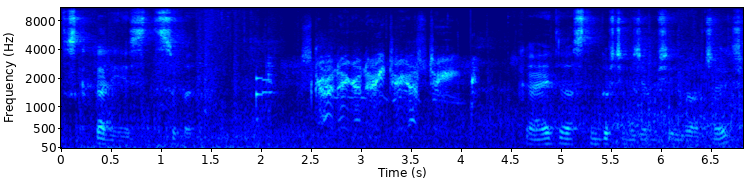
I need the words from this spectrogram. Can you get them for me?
To skakanie jest super. Okej, okay, teraz z tym gościem będziemy musieli walczyć.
